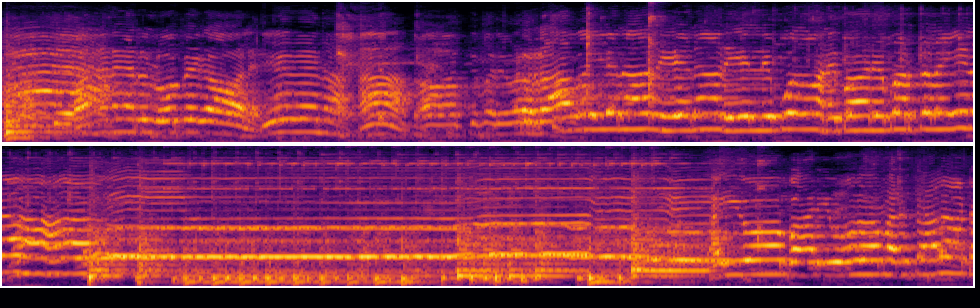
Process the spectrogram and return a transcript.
పన్నెండు గంటల లోపే కావాలి. ఏదైనా? రావయ్య నాడు ఏనాడు వెళ్ళిపోదామని భార్య భర్తలైనా. అయ్యో భార్య భర్తలాట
